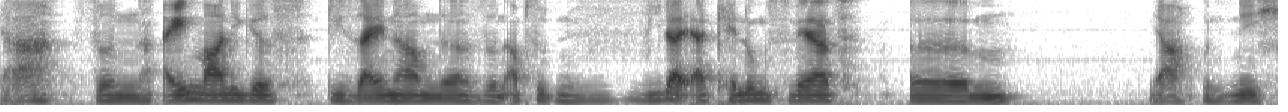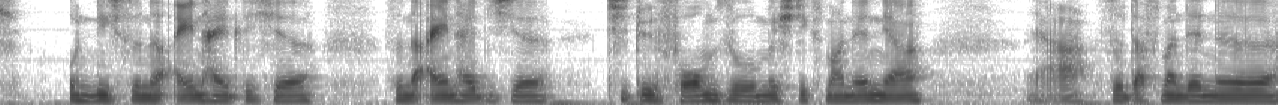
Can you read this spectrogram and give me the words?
ja, so ein einmaliges Design haben, ne? so einen absoluten Wiedererkennungswert. Ähm, ja, und nicht, und nicht so eine einheitliche, so eine einheitliche Titelform, so möchte ich es mal nennen, ja. ja, so dass man denn, äh,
